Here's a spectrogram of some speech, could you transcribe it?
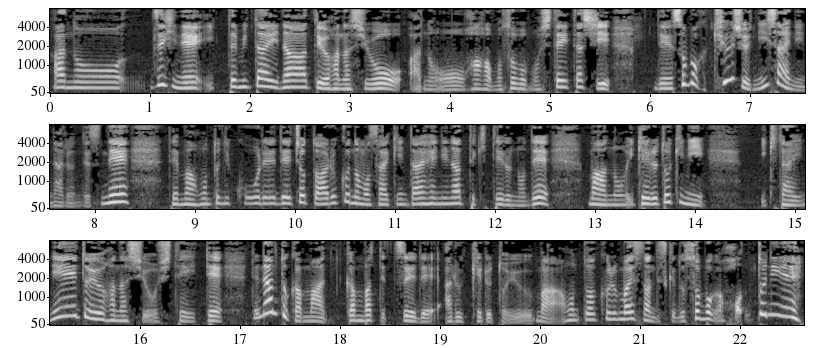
あのーぜひね、行ってみたいなっていう話を、あのー母も祖母もしていたし、で、祖母が92歳になるんですね。で、まあ本当に高齢で、ちょっと歩くのも最近大変になってきているので、まああの、行ける時に、行きたいねという話をしていて、で、なんとかまあ、頑張って杖で歩けるという、まあ、本当は車椅子なんですけど、祖母が本当にね、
